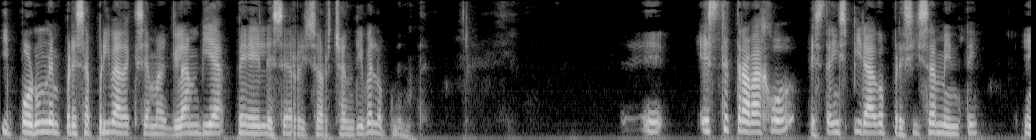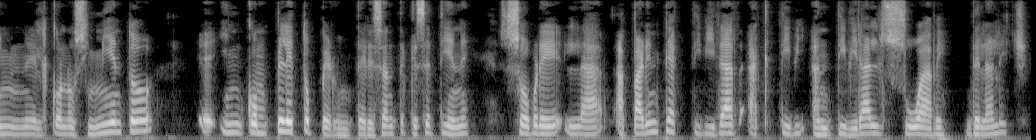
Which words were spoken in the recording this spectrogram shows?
y por una empresa privada que se llama Glambia PLC Research and Development. Eh, este trabajo está inspirado precisamente en el conocimiento eh, incompleto pero interesante que se tiene sobre la aparente actividad antiviral suave de la leche.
